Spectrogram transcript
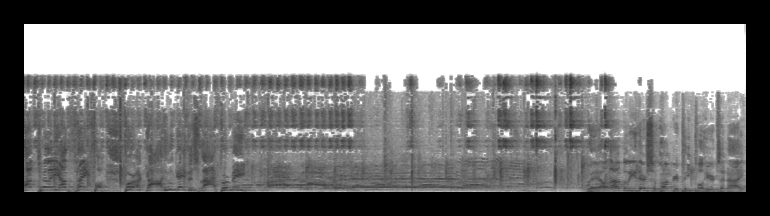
I'm telling you, I'm thankful for a God who gave his life for me. Well, I believe there's some hungry people here tonight.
